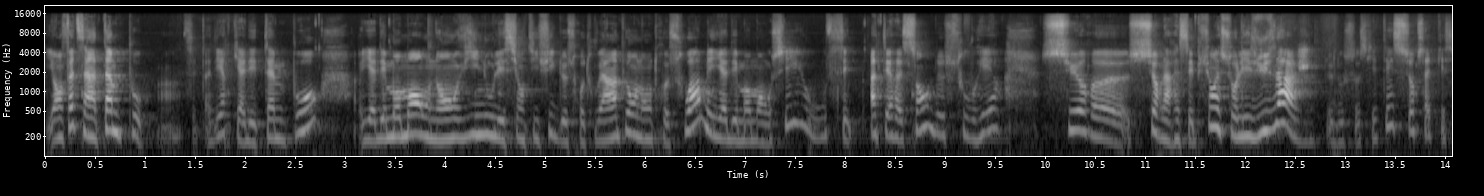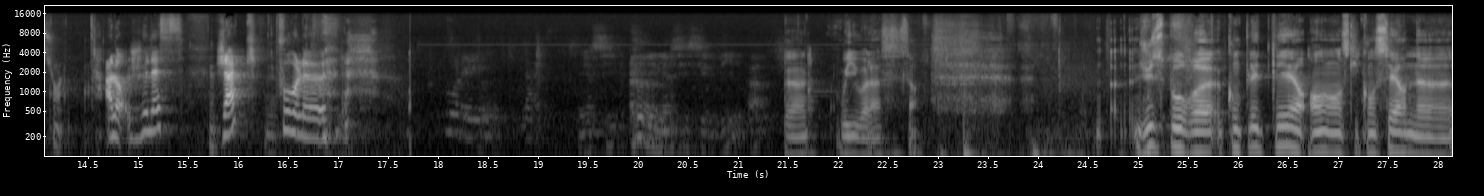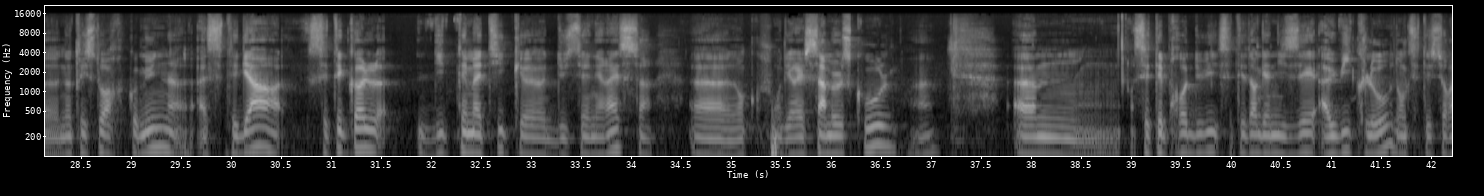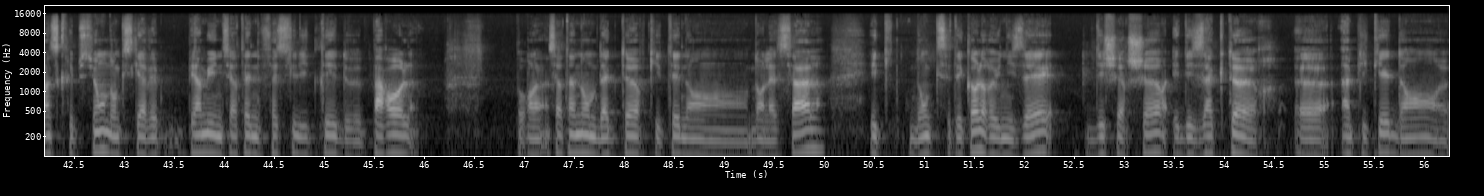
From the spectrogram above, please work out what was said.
Et en fait, c'est un tempo. Hein. C'est-à-dire qu'il y a des tempos. Il y a des moments où on a envie, nous, les scientifiques, de se retrouver un peu en entre-soi, mais il y a des moments aussi où c'est intéressant de s'ouvrir sur, euh, sur la réception et sur les usages de nos sociétés sur cette question-là. Alors, je laisse Jacques, pour le. Merci. Merci Sylvie. Euh, oui, voilà, c'est ça. Juste pour euh, compléter en, ce qui concerne euh, notre histoire commune, à cet égard, cette école dite thématique du CNRS, donc on dirait Summer School, hein, euh, produit, c'était organisé à huis clos, donc c'était sur inscription, donc ce qui avait permis une certaine facilité de parole pour un certain nombre d'acteurs qui étaient dans, dans, la salle. Et donc cette école réunissait des chercheurs et des acteurs euh, impliqués dans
